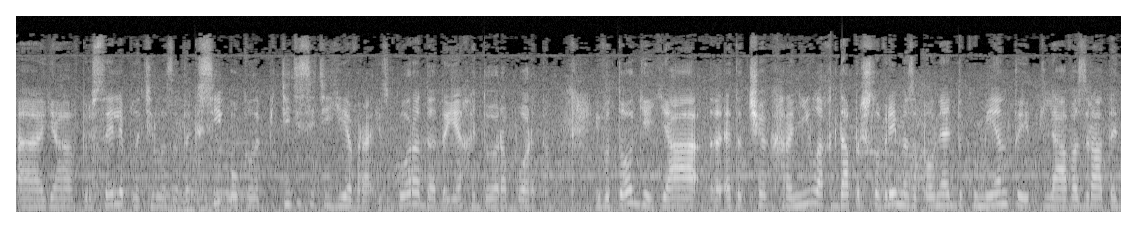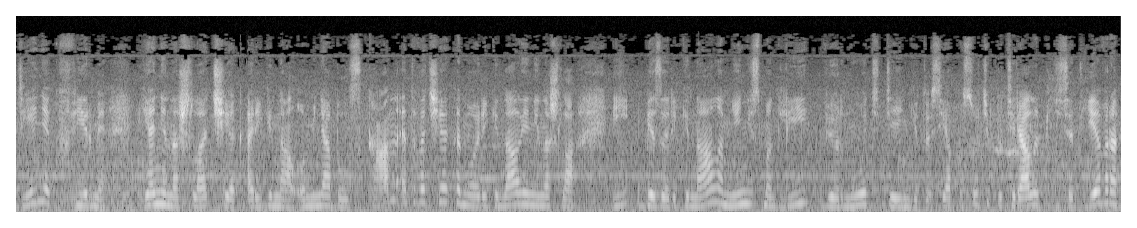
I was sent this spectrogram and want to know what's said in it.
а, я в Брюсселе платила за такси около 50 евро из города доехать до аэропорта. И в итоге я э, этот чек хранила, когда пришло время заполнять документы для возврата денег в фирме, я не нашла чек, оригинал. У меня был скан этого чека, но оригинал я не нашла. И без оригинала мне не смогли вернуть деньги. То есть я, по сути, потеряла 50 евро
